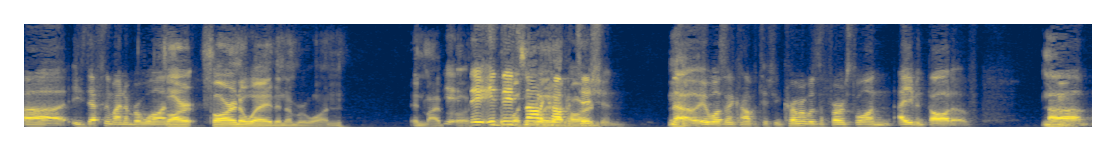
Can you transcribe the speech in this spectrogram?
uh he's definitely my number one. Far far and away the number one in my book. it- it- it's wasn't really a competition. No, it wasn't a competition. Kermit was the first one I even thought of. Mhm. Um,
